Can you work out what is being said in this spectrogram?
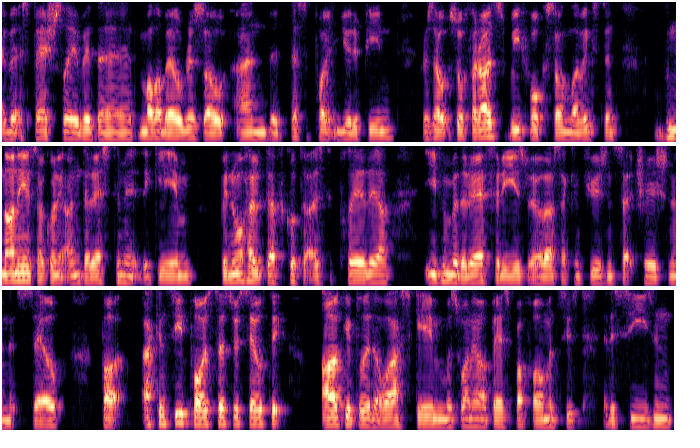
uh, especially with the Motherwell result and the disappointing European result. So for us, we focus on Livingston. None of us are going to underestimate the game. We know how difficult it is to play there, even with the referee as well. That's a confusing situation in itself. But I can see positives with Celtic arguably the last game was one of our best performances of the season.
